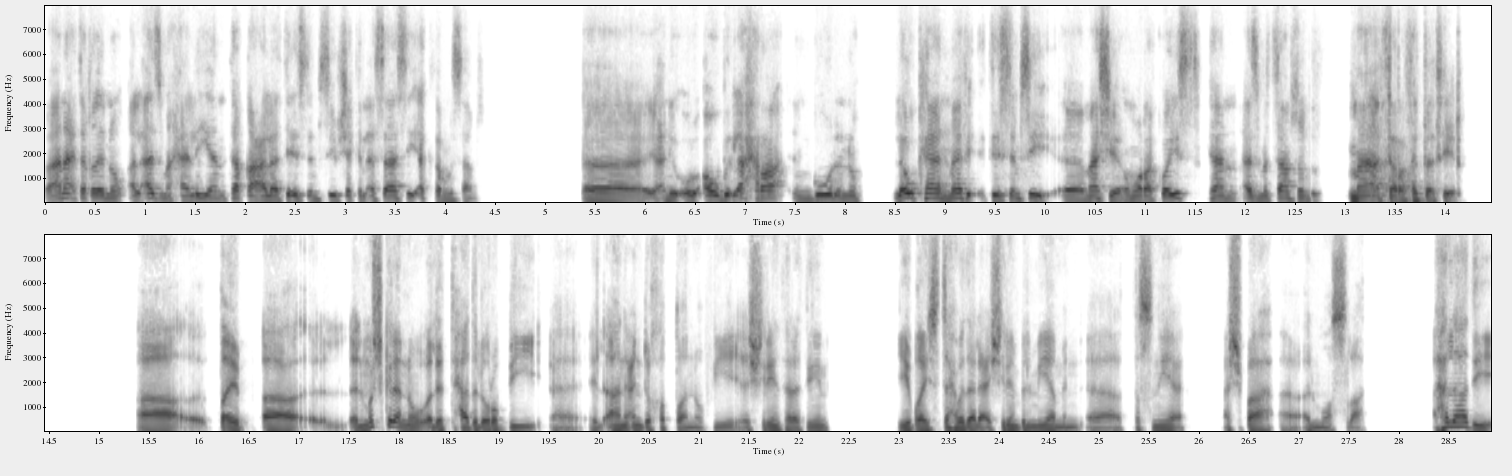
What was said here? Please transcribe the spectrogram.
فأنا أعتقد إنه الأزمة حاليا تقع على TSMC بشكل أساسي أكثر من سامسونج. آه يعني أو بالأحرى نقول إنه لو كان ما في TSMC ماشية أمورها كويس كان أزمة سامسونج ما أثرت التأثير. آه طيب آه المشكلة إنه الاتحاد الأوروبي آه الآن عنده خطة إنه في 2030 يبغى يستحوذ على 20% من آه تصنيع أشباه آه الموصلات. هل هذه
